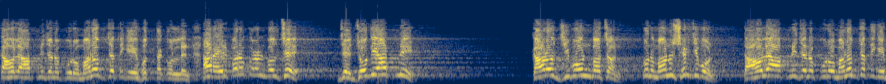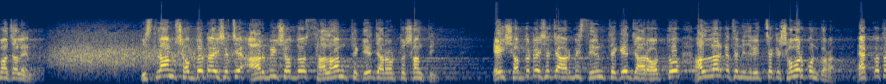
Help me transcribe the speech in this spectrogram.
তাহলে আপনি যেন পুরো মানব জাতিকে হত্যা করলেন। আর এরপরও কোরআন বলছে যে, যদি আপনি কারও জীবন বাঁচান, কোন মানুষের জীবন, তাহলে আপনি যেন পুরো মানব জাতিকে বাঁচালেন। ইসলাম শব্দটা এসেছে আরবি শব্দ সালাম থেকে, যার অর্থ শান্তি। এই শব্দটা এসেছে আরবি সিলম থেকে, যার অর্থ আল্লাহর কাছে নিজের ইচ্ছাকে সমর্পণ করা। এক কথা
